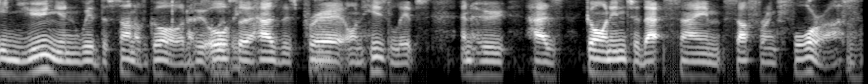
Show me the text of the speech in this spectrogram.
in union with the Son of God, who also has this prayer on his lips and who has gone into that same suffering for us.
